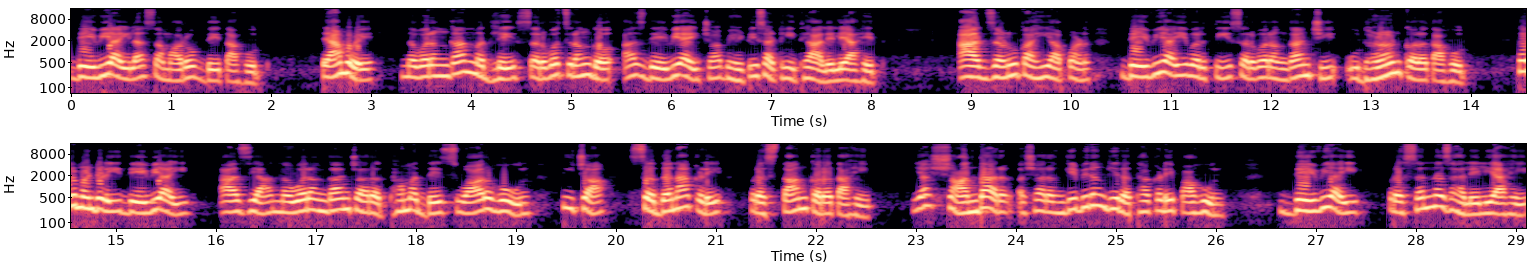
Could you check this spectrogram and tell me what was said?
देवी आईला समारोप देत आहोत. त्यामुळे नवरंगांमधले सर्वच रंग आज देवी आईच्या भेटीसाठी इथे आलेले आहेत. आज जणू काही आपण देवी आईवरती सर्व रंगांची उधळण करत आहोत. तर मंडळी देवी आई आज या नवरंगांच्या रथामध्ये स्वार होऊन तिच्या सदनाकडे प्रस्थान करत आहे. या शानदार अशा रंगीबिरंगी रथाकडे पाहून देवी आई प्रसन्न झालेली आहे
